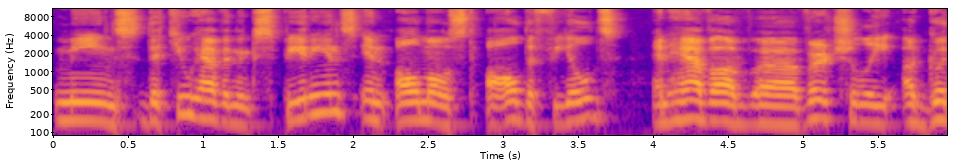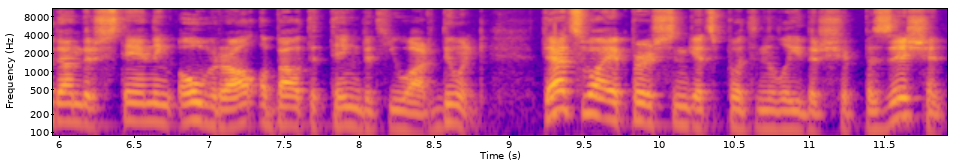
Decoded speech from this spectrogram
means that you have an experience in almost all the fields and have a uh, virtually a good understanding overall about the thing that you are doing. That's why a person gets put in a leadership position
